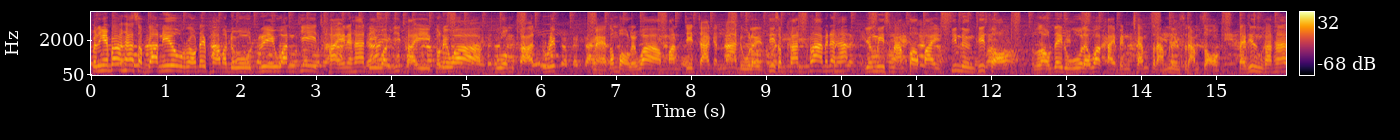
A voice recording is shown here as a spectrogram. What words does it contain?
เป็นยังไงบ้างฮะสัปดาห์นี้เราได้พามาดูดีวันที่ไทยนะฮะดีวันที่ไทยเขาเรียกว่ารวมขาดริฟต์แหมต้องบอกเลยว่ามันจี๊ดจ๊าดกันหน้าดูเลย ที่สำคัญพลาดไม่ได้ฮะยังมีสนามต่อไปที่ 1 ที่ 2 เราได้รู้แล้วว่าใครเป็นแชมป์สนาม 1 สนาม 2 แต่ที่สำคัญฮะ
